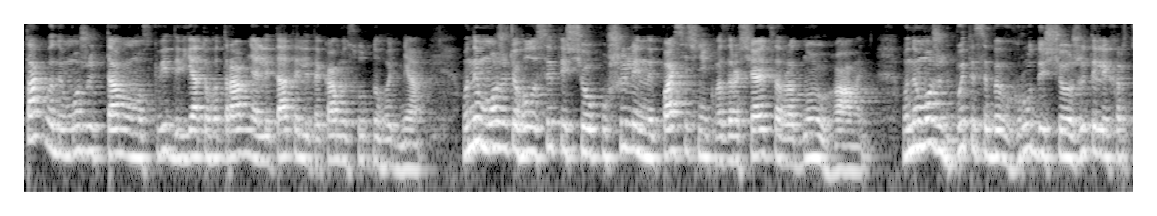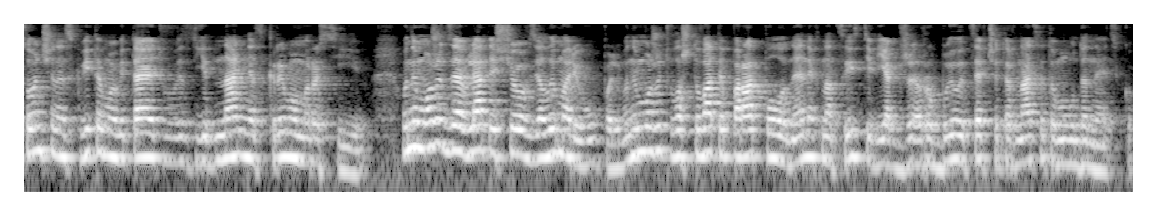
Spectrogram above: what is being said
Так вони можуть там у Москві 9 травня літати літаками судного дня. Вони можуть оголосити, що Пушилін і пасічник возвращаються в родную гавань. Вони можуть бити себе в груди, що жителі Херсонщини з квітами вітають з'єднання з Кримом і Росією. Вони можуть заявляти, що взяли Маріуполь. Вони можуть влаштувати парад полонених нацистів, як вже робили це в 14-му у Донецьку.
